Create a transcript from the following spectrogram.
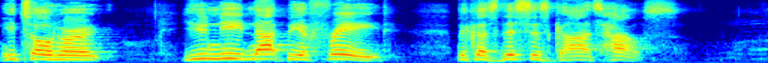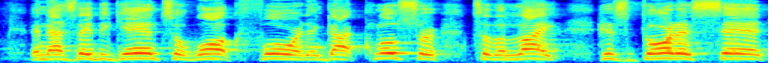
He told her, You need not be afraid because this is God's house. And as they began to walk forward and got closer to the light, his daughter said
